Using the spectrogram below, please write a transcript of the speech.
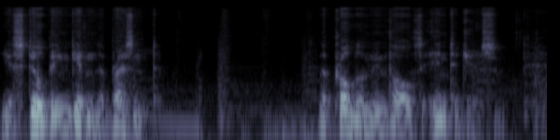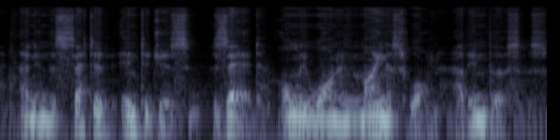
you've still been given the present. The problem involves integers, and in the set of integers z, only 1 and minus 1 have inverses.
